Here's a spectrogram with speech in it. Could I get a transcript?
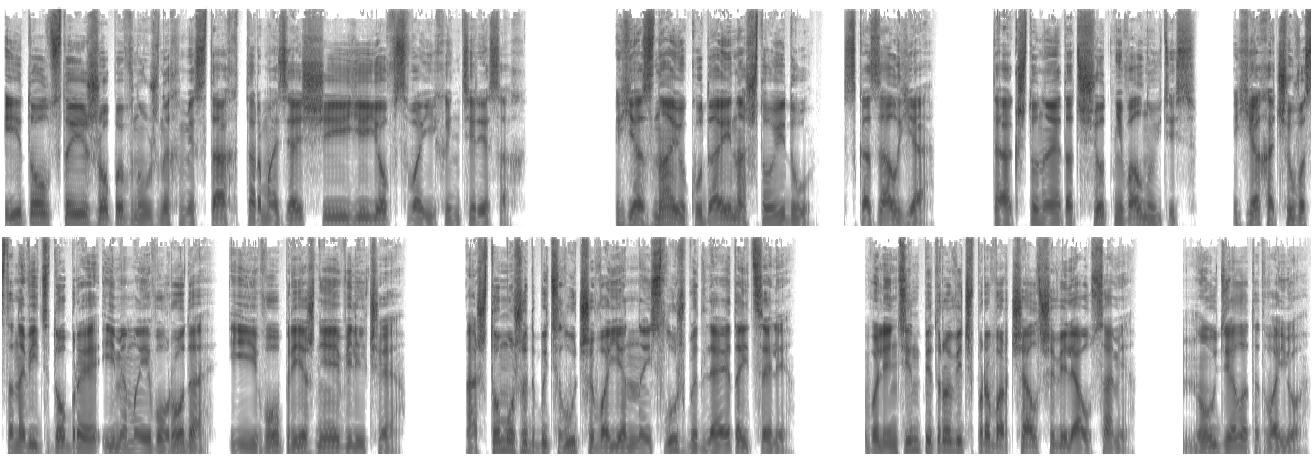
и толстые жопы в нужных местах, тормозящие ее в своих интересах. «Я знаю, куда и на что иду», — сказал я. «Так что на этот счет не волнуйтесь. Я хочу восстановить доброе имя моего рода и его прежнее величие. А что может быть лучше военной службы для этой цели? Валентин Петрович проворчал, шевеля усами. «Ну, дело-то твое.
